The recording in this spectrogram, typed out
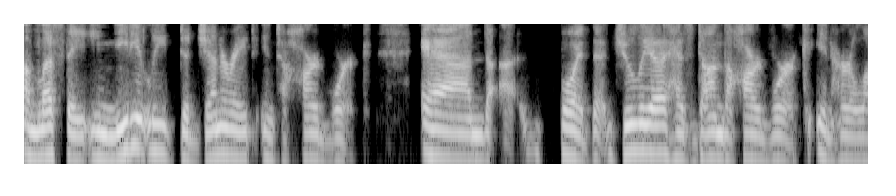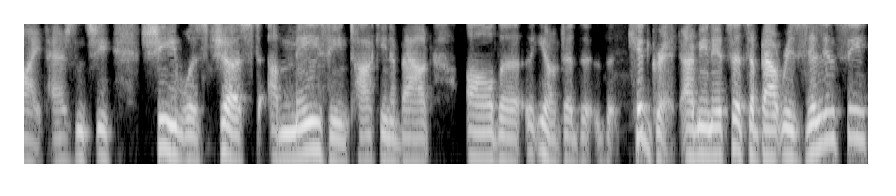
unless they immediately degenerate into hard work. And uh, boy, that Julia has done the hard work in her life, hasn't she? She was just amazing talking about all the you know the, the, the, kid grit i mean it's it's about resiliency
